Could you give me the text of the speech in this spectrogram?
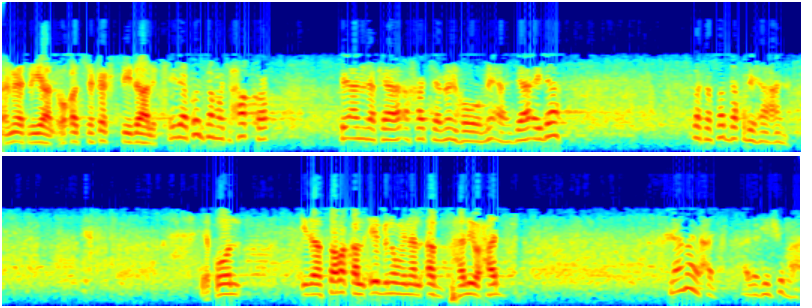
المئة ريال؟ وقد شككت في ذلك. إذا كنت متحقق بأنك أخذت منه 100 زائدة فتصدق بها عنه. يقول إذا سرق الابن من الأب هل يحد لا ما يحد هذا فيه شبهة.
